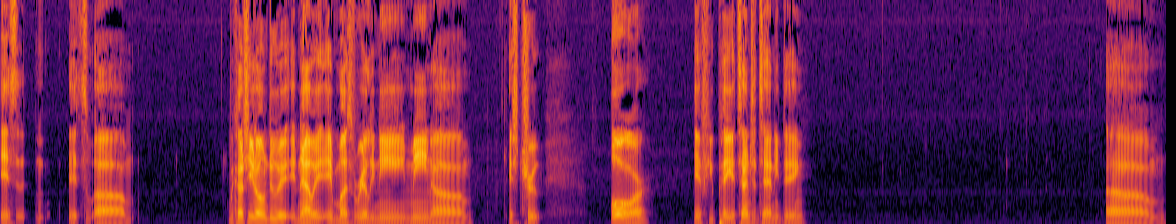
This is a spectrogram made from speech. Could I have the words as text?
it's it's um because she don't do it now it, it must really need mean um it's true. Or if you pay attention to anything um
